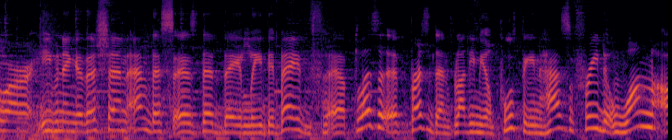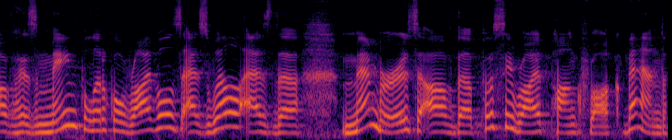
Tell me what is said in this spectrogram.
to our evening edition, and this is the Daily Debate. Uh, President Vladimir Putin has freed one of his main political rivals, as well as the members of the Pussy Riot punk rock band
